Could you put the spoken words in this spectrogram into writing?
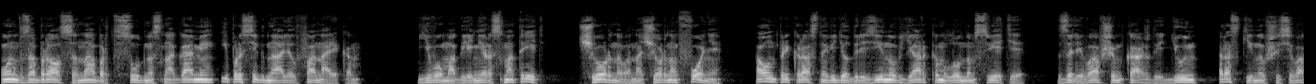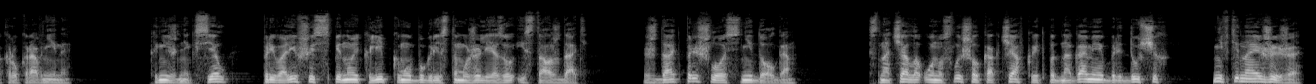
Он взобрался на борт судна с ногами и просигналил фонариком. Его могли не рассмотреть, черного на черном фоне, а он прекрасно видел дрезину в ярком лунном свете, заливавшем каждый дюйм, раскинувшийся вокруг равнины. Книжник сел, привалившись спиной к липкому бугристому железу, и стал ждать. Ждать пришлось недолго. Сначала он услышал, как чавкает под ногами бредущих нефтяная жижа,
